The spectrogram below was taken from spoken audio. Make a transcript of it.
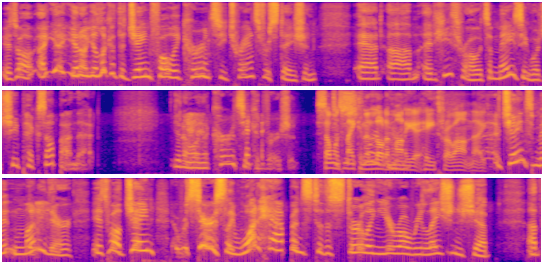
Is well, I, you know, you look at the Jane Foley currency transfer station at um, at Heathrow. It's amazing what she picks up on that. You know, in the currency conversion. Someone's making a lot of money at Heathrow, aren't they? If Jane's minting money there as well. Jane, seriously, what happens to the sterling euro relationship of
